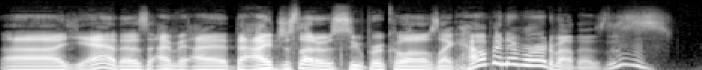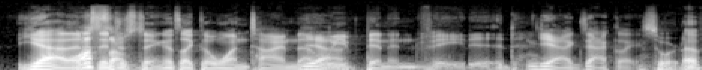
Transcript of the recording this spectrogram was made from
Uh, yeah. Those. I, I. I just thought it was super cool. I was like, how have I never heard about this? This is. Yeah, that is Awesome. interesting. It's like the one time that Yeah. we've been invaded, Yeah, exactly. sort of,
